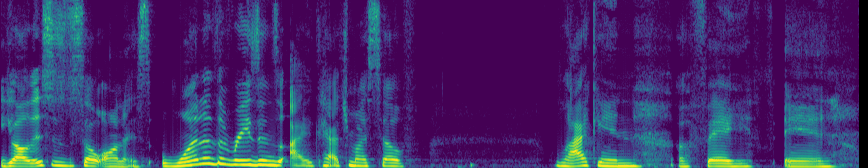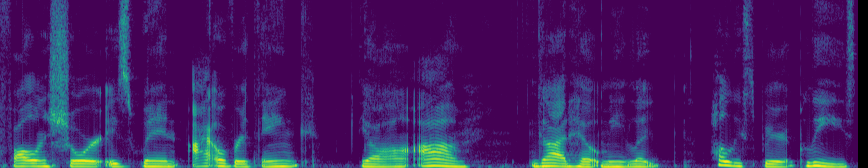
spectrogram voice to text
y'all, this is so honest. One of the reasons I catch myself lacking of faith and falling short is when I overthink. Y'all, I'm God help me. Like, Holy Spirit, please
